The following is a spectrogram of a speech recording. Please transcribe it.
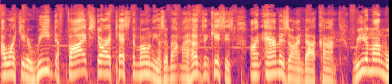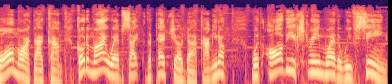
I want you to read the five star testimonials about my hugs and kisses on Amazon.com. Read them on Walmart.com. Go to my website, thepetshow.com. You know, with all the extreme weather we've seen,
